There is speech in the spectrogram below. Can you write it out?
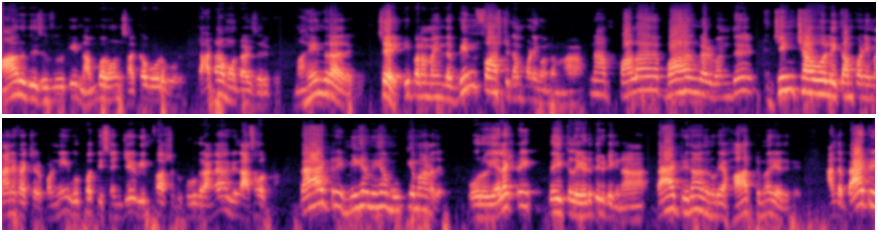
மாருதி சுசுகி நம்பர் ஒன் சக்க போர்டு போடு. டாடா மோட்டார்ஸ் இருக்கு. மஹேந்திரா இருக்கு. சரி இப்ப நம்ம இந்த வின்ஃபாஸ்ட் கம்பெனிக்கு வந்தோம்னா நான் பல பாகங்கள் வந்து ஜிங்சாவோலி கம்பெனி மேனுஃபேக்சர் பண்ணி உற்பத்தி செஞ்சு வின்ஃபாஸ்ட்டுக்கு கொடுக்குறாங்க. இவங்க அசம்பிள் பண்ணாங்க பேட்டரி மிக மிக முக்கியமானது. ஒரு எலக்ட்ரிக் வெஹிக்கிள் எடுத்துக்கிட்டிங்கன்னா பேட்டரி தான் அதனுடைய ஹார்ட் மாதிரி அதுக்கு. அந்த பேட்டரி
